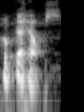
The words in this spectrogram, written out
Hope that helps.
